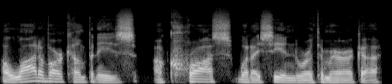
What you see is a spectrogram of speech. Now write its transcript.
a lot of our companies across what I see in North America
